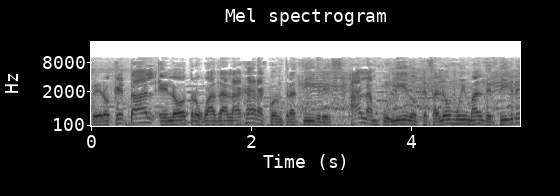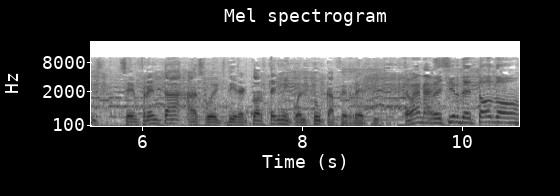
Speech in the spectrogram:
Pero ¿qué tal el otro? Guadalajara contra Tigres. Alan Pulido, que salió muy mal de Tigres, se enfrenta a su exdirector técnico, el Tuca Ferretti. Te van a decir de todo.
